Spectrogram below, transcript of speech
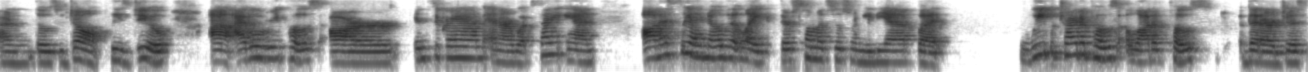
and those who don't, please do. Uh, I will repost our Instagram and our website. And honestly, I know that like there's so much social media, but we try to post a lot of posts that are just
